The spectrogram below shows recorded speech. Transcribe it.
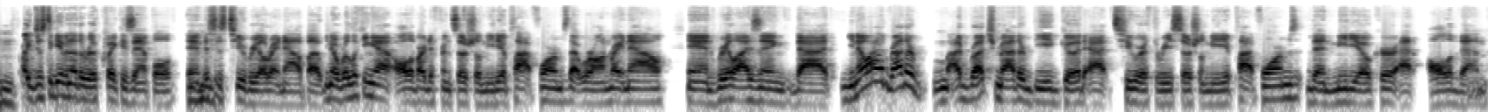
Hmm. Like just to give another real quick example, and mm-hmm. this is too real right now, but you know, we're looking at all of our different social media platforms that we're on right now and realizing that, you know, I'd rather I'd much rather be good at two or three social media platforms than mediocre at all of them.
